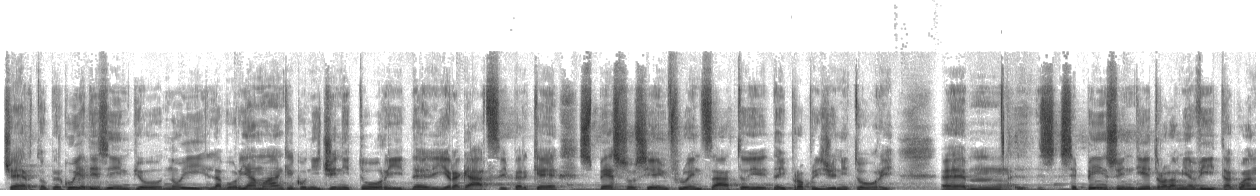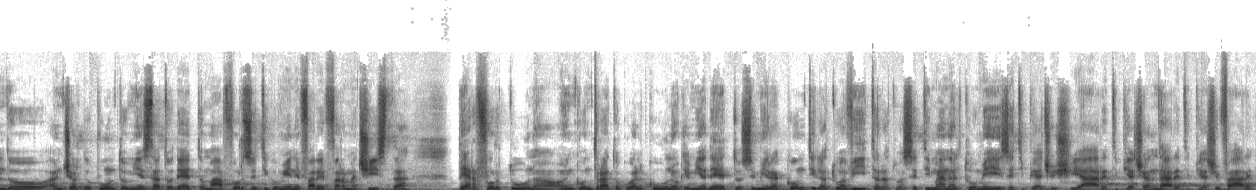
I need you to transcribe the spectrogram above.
Certo, per cui ad esempio noi lavoriamo anche con i genitori dei ragazzi perché spesso si è influenzato dai propri genitori. Eh, se penso indietro alla mia vita, quando a un certo punto mi è stato detto ma forse ti conviene fare il farmacista, per fortuna ho incontrato qualcuno che mi ha detto se mi racconti la tua vita, la tua settimana, il tuo mese, ti piace sciare, ti piace andare, ti piace fare,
